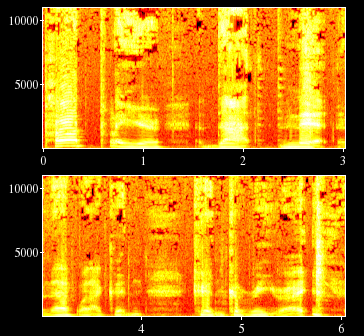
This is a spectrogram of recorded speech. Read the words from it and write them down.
Podplayer.net, and that's what I couldn't couldn't could read right.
